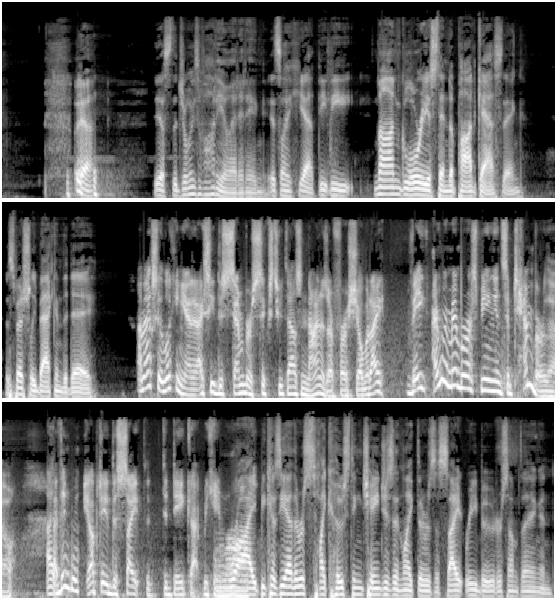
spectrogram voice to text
yeah. Yes, the joys of audio editing. It's like, yeah, the the non glorious end of podcasting, especially back in the day. I'm actually looking at it. I see December 6, 2009 as our first show, but I vague I remember us being in September though. I, I- think when we updated the site, the, the date got became wrong. Right, because yeah, there was like hosting changes and like there was a site reboot or something and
